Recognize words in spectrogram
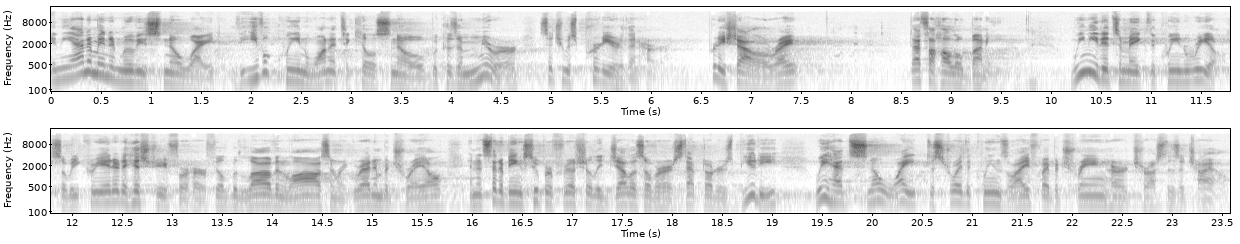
In the animated movie Snow White, the evil queen wanted to kill Snow because a mirror said she was prettier than her. Pretty shallow, right? That's a hollow bunny. We needed to make the queen real, so we created a history for her filled with love and loss and regret and betrayal. And instead of being superficially jealous over her stepdaughter's beauty, we had Snow White destroy the queen's life by betraying her trust as a child.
